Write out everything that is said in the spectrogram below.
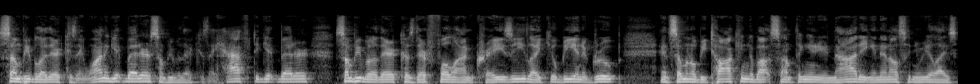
Some people are there because they want to get better. Some people are there because they have to get better. Some people are there because they're full on crazy. Like you'll be in a group and someone will be talking about something and you're nodding and then all of a sudden you realize,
